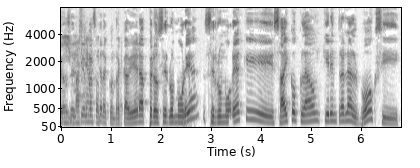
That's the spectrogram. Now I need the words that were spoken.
Va a ser máscara contra- contra Caviera, pero se rumorea, se rumorea que Psycho Clown quiere entrarle al box y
